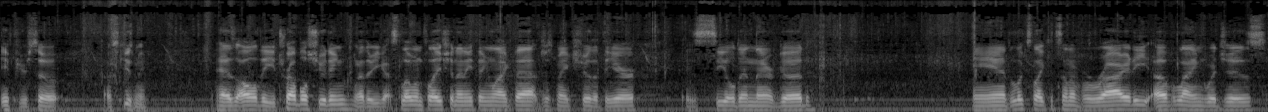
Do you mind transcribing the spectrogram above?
If you're so, oh, excuse me, it has all the troubleshooting, whether you got slow inflation, anything like that, just make sure that the air is sealed in there good. And it looks like it's in a variety of languages.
